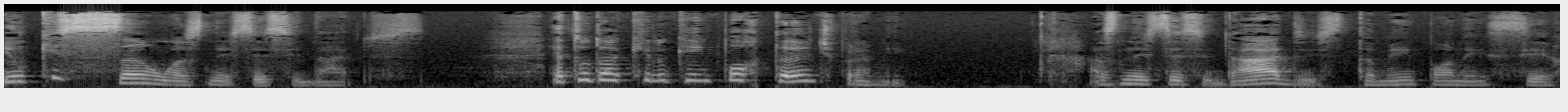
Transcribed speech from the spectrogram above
E o que são as necessidades? É tudo aquilo que é importante para mim. As necessidades também podem ser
